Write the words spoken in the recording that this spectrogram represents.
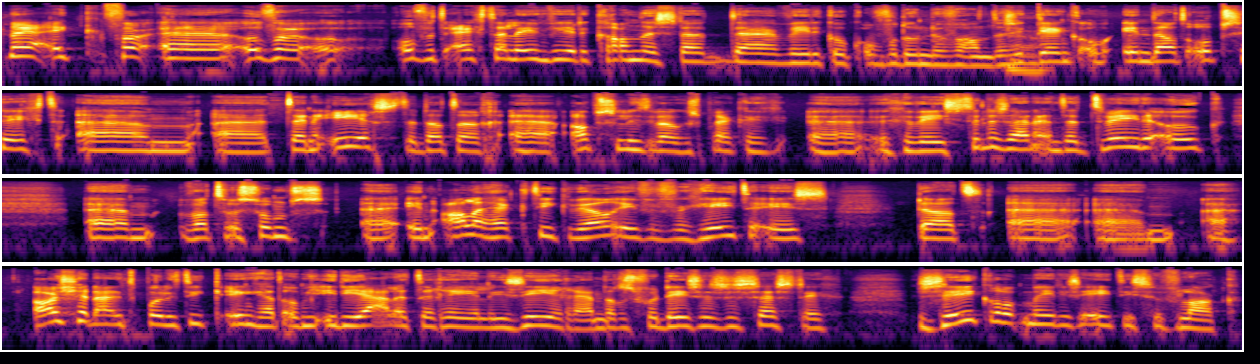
Nou ja, ik, voor, eh, over of het echt alleen via de krant is, daar, daar weet ik ook onvoldoende van. Dus ik denk op, in dat opzicht ehm, eh, ten eerste dat er absoluut wel gesprekken eh, geweest zullen zijn. En ten tweede ook, ehm, wat we soms in alle hectiek wel even vergeten is dat eh, ehm, eh, als je naar de politiek ingaat om je idealen te realiseren, en dat is voor D66 zeker op medisch-ethische vlak,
